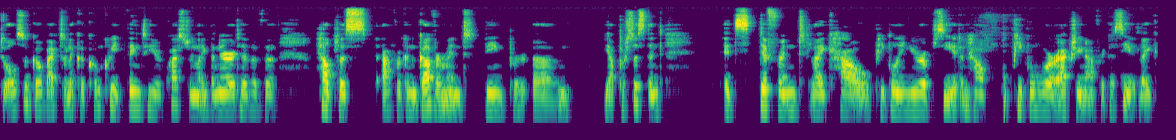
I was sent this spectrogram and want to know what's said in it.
To also go back to like a concrete thing to your question, like the narrative of the helpless African government being per, um, yeah persistent, it's different like how people in Europe see it and how people who are actually in Africa see it. Like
